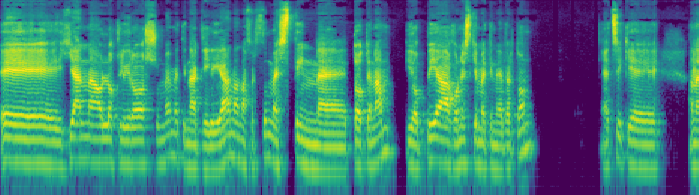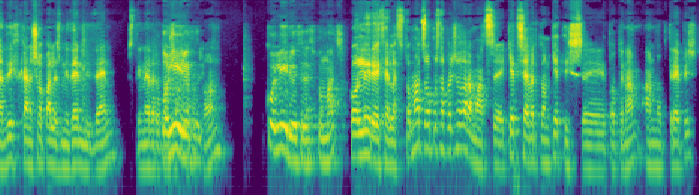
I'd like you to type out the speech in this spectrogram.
Ε, για να ολοκληρώσουμε με την Αγγλία, να αναφερθούμε στην ε, Tottenham, η οποία αγωνίστηκε με την Everton. Έτσι, και αναδείχθηκαν ισόπαλες 0-0 στην έδρα των Σοβαθμών. Κολύριο ήθελες αυτό το μάτς; Κολύριο ήθελε αυτό το μάτς, όπως τα περισσότερα μάτς ε, και της Everton και της ε, Tottenham, αν μου επιτρέπεις.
